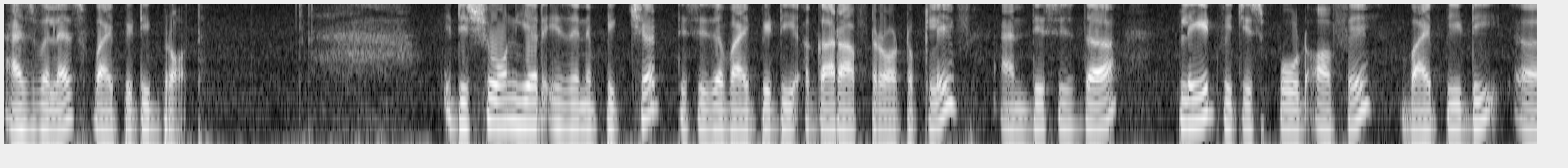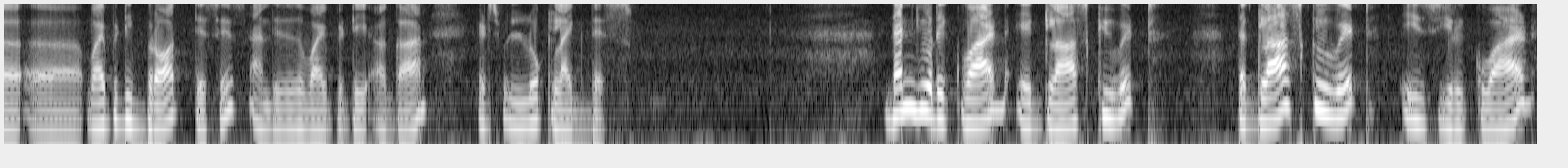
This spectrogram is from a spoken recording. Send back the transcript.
as well as YPD broth. It is shown here is in a picture. This is a YPD agar after autoclave and this is the plate which is poured off a YPD uh, uh, YPD broth this is and this is a YPD agar. It will look like this. Then you required a glass cuvette. The glass cuvette is required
